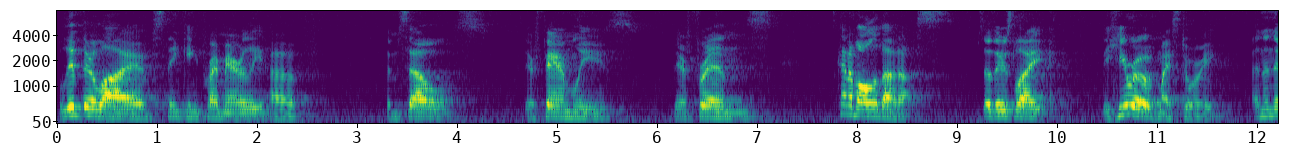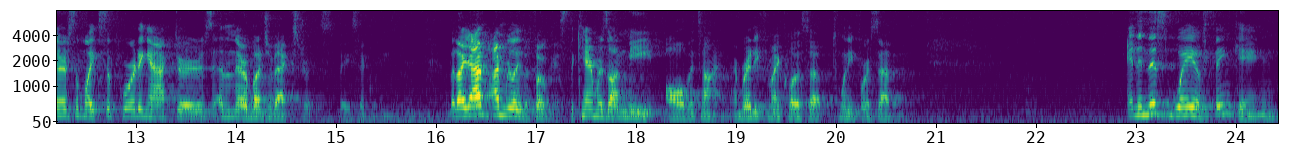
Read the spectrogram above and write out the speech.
live their lives thinking primarily of themselves, their families, their friends. It's kind of all about us. So there's like the hero of my story, and then there are some like supporting actors, and then there are a bunch of extras, basically. But I'm, I'm really the focus. The camera's on me all the time. I'm ready for my close up 24 7. And in this way of thinking,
